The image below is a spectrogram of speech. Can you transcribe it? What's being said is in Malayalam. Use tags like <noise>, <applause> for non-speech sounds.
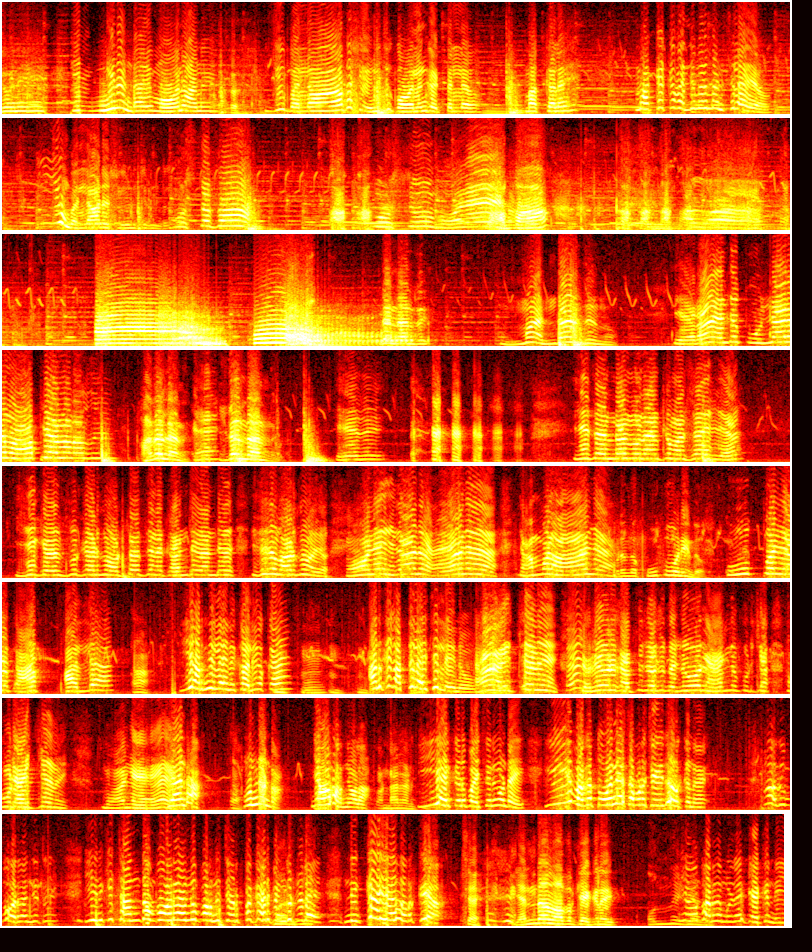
പടച്ചോനെ എങ്ങനെ ഉണ്ടായ മോനാണ്? ഇത് വല്ലാതെ ക്ഷണിച്ച് കോലം കെട്ടല്ലോ. മക്കളെ മക്കൾക്ക് വല്യമ്മ മനസ്സിലായോ? ഈയും വല്ലാതെ ക്ഷീണിച്ചിട്ടുണ്ട്. മുസ്തഫ! മുസ്തു മോനെ. ഇതെന്നാണിത് ഉമ്മ എന്താണ് തിന്നു എടാ എന്റെ പുല്ലാന വാപ്പിയാണത് അതല്ലാണ് ഇതെന്താണ് ഏത്? ഇതെന്താന്ന് എനിക്ക് മനസ്സിലായില്ല? ഈ ഗൾഫ് കിടന്ന് ഒട്ടത്തിനെ കണ്ട് കണ്ട് ഇതിന് മറന്നുപോയോ മോനെ ഇതാണ് ആന. നമ്മൾ ആന. കൂപ്പ് പണിയുണ്ടോ? കൂപ്പല്ല താ- അല്ല. ആ. ഈ അറിഞ്ഞില്ല അതിന് കളിയൊക്കെ. അനക്ക് കത്തിലയച്ചില്ലേനു ആ അയച്ചാണ്. ചെറിയൊരു കത്തിലോട്ട് വലിയൊരു ആനെ പിടിച്ച അങ്ങോട്ട് അയച്ചാണ്. മോനെ. വേണ്ട. ഉണ്ടണ്ട ഞാൻ പറഞ്ഞോളാം. കൊണ്ടാരാണ് ഈ അയക്കണ പൈസനും കൊണ്ടേ ഈ വക തോന്നിയ നമ്മുടെ ചെയ്ത് നടക്കണേ. അതും പോരാഞ്ഞിട്ട് എനിക്ക് ചന്തം പോരാന്ന് പറഞ്ഞ് ചെറുപ്പക്കാർ പെൺകുട്ടികളെ നിക്കയ്യാ നടക്കുക ഛേ, എന്താ പാപ്പ കേക്കണേ? ഞാൻ പറഞ്ഞ മുഴുവൻ കേക്കണ്ടേ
